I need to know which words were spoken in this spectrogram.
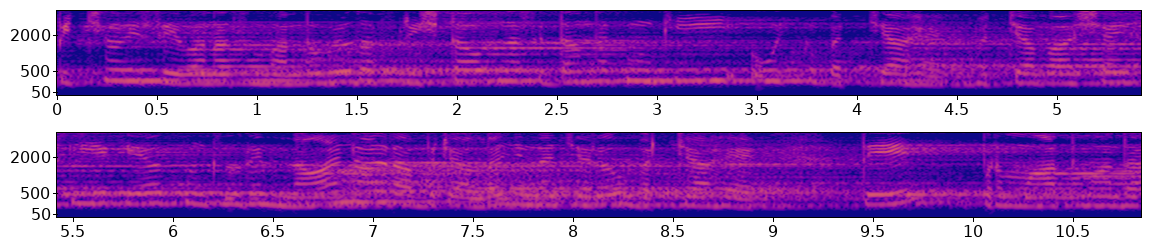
ਪਿੱਛੋਂ ਹੀ ਸੇਵਾ ਨਾਲ ਸੰਬੰਧ ਹੋਵੇ, ਉਹਦਾ ਫਰਿਸ਼ਤਾ ਉਹਦੇ ਨਾਲ ਸਿੱਧਾ ਹੁੰਦਾ ਕਿਉਂਕਿ ਉਹ ਇੱਕ ਬੱਚਾ ਹੈ, ਬੱਚਾ ਬਾਦਸ਼ਾਹ ਇਸ ਲਈ ਕਿਹਾ ਕਿਉਂਕਿ ਉਹਦੇ ਨਾਲ ਨਾਲ ਰੱਬ ਚੱਲਦਾ, ਜਿੰਨਾ ਚਿਰ ਉਹ ਬੱਚਾ ਹੈ, ਤੇ ਪਰਮਾਤਮਾ ਦਾ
